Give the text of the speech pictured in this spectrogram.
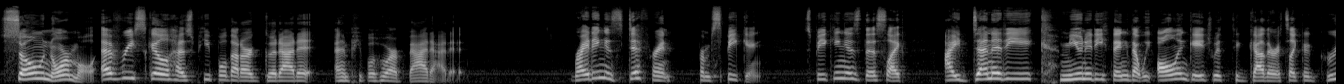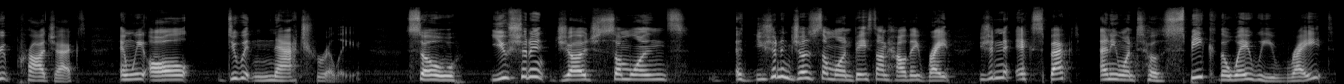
so normal. Every skill has people that are good at it and people who are bad at it. Writing is different from speaking. Speaking is this like identity community thing that we all engage with together. It's like a group project and we all do it naturally. So you shouldn't judge someone's uh, you shouldn't judge someone based on how they write. You shouldn't expect anyone to speak the way we write.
